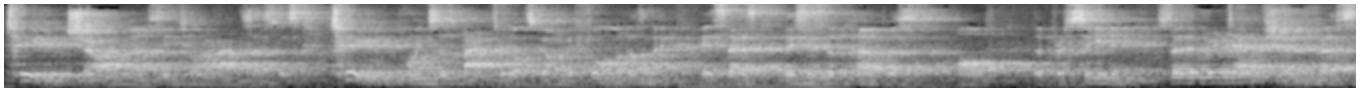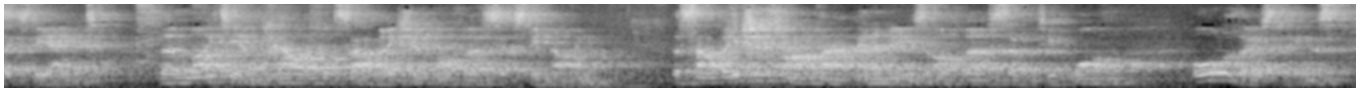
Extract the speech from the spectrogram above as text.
To show our mercy to our ancestors. To points us back to what's gone before, doesn't it? It says this is the purpose proceeding. So the redemption of verse 68, the mighty and powerful salvation of verse 69, the salvation from our enemies of verse 71, all of those things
